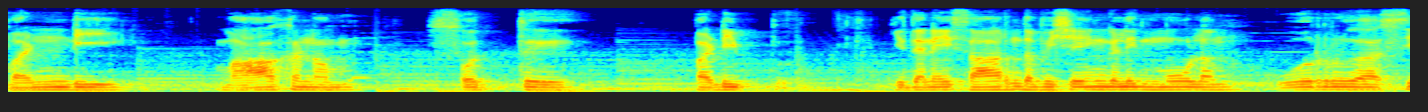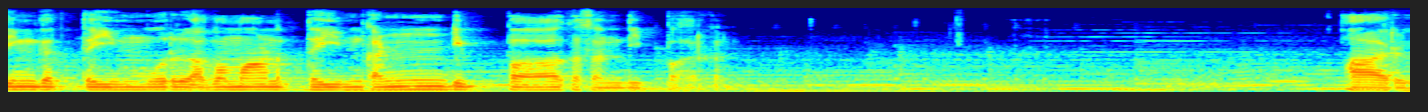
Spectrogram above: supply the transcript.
வண்டி வாகனம் சொத்து படிப்பு இதனை சார்ந்த விஷயங்களின் மூலம் ஒரு அசிங்கத்தையும் ஒரு அவமானத்தையும் கண்டிப்பாக சந்திப்பார்கள். ஆறு.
